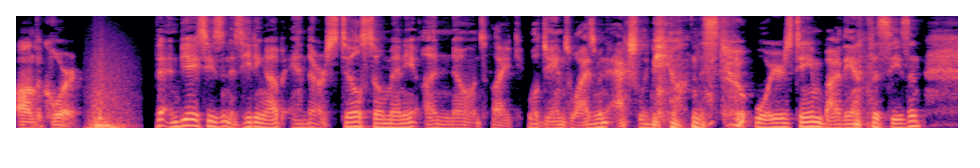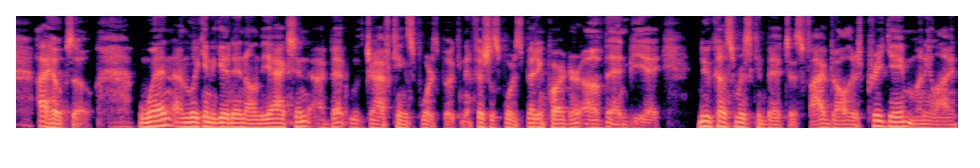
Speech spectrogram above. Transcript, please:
on the court. The NBA season is heating up, and there are still so many unknowns. Like, will James Wiseman actually be on this Warriors team by the end of the season? I hope so. When I'm looking to get in on the action, I bet with DraftKings Sportsbook, an official sports betting partner of the NBA. New customers can bet just $5 pregame money line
